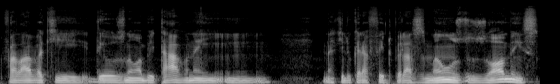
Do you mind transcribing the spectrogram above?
falava que Deus não habitava né, em, naquilo que era feito pelas mãos dos homens.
